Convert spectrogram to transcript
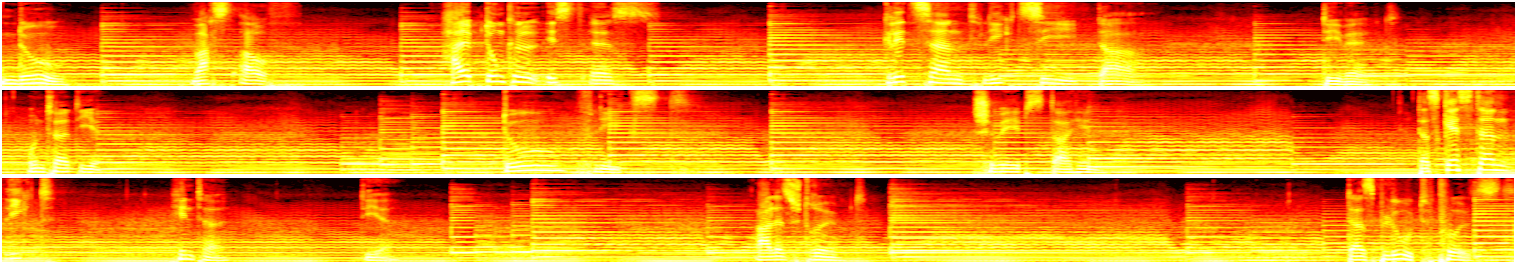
Du wachst auf. Halbdunkel ist es. Glitzernd liegt sie da, die Welt, unter dir. Du fliegst, schwebst dahin. Das Gestern liegt hinter dir. Alles strömt. Das Blut pulst.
